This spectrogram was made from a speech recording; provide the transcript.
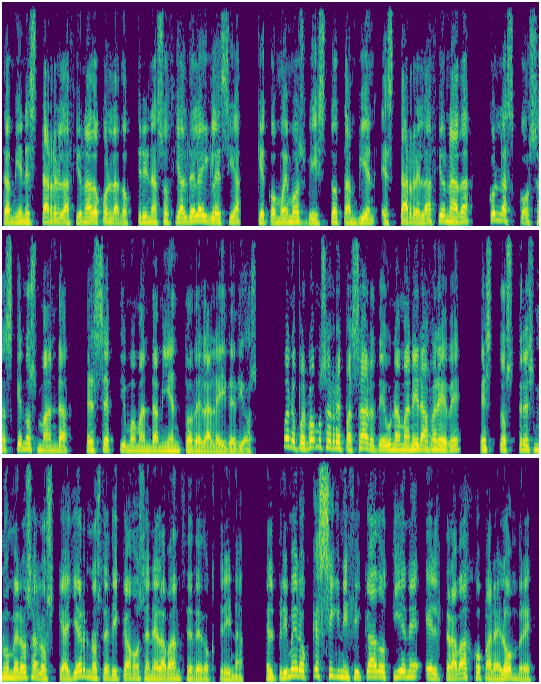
también está relacionado con la doctrina social de la Iglesia, que como hemos visto también está relacionada con las cosas que nos manda el séptimo mandamiento de la ley de Dios. Bueno, pues vamos a repasar de una manera breve estos tres números a los que ayer nos dedicamos en el avance de doctrina. El primero, ¿qué significado tiene el trabajo para el hombre?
